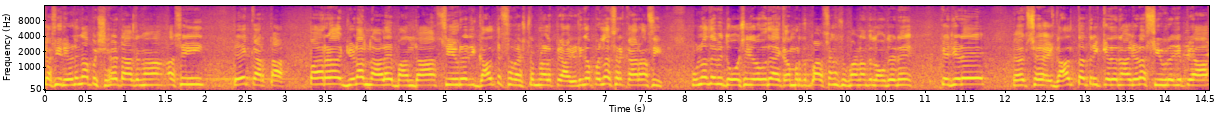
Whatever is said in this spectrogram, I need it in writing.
ਕਿ ਅਸੀਂ ਰੇੜੀਆਂ ਪਿੱਛੇ ਹਟਾ ਦੀਆਂ ਅਸੀਂ ਇਹ ਕਰਤਾ। ਪਰ ਜਿਹੜਾ ਨਾਲੇ ਬੰਦ ਆ, ਸੀਵਰੇਜ ਗਲਤ ਸਿਸਟਮ ਨਾਲ ਪਿਆ, ਜਿਹੜੀਆਂ ਪਹਿਲਾਂ ਸਰਕਾਰਾਂ ਸੀ, ਉਹਨਾਂ ਦੇ ਵੀ ਦੋਸ਼ ਜਦੋਂ ਵਿਧਾਇਕ ਅਮਰਤਪਾਲ ਸਿੰਘ ਸੁਖਾਨਾ ਤੇ ਲਾਉਂਦੇ ਨੇ ਕਿ ਜਿਹੜੇ ਸ- ਗਲਤ ਤਰੀਕੇ ਦੇ ਨਾਲ ਜਿਹੜਾ ਸੀਵਰੇਜ ਪਿਆ,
